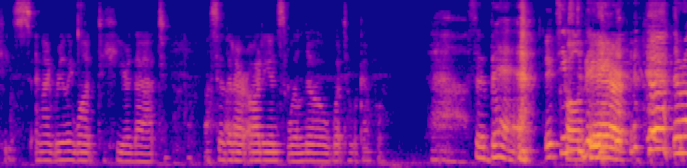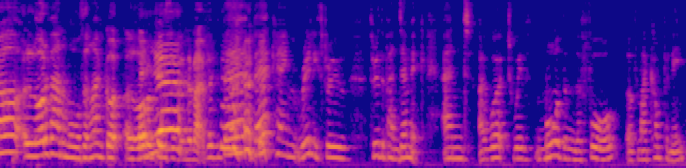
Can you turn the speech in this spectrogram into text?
piece, and I really want to hear that so that our uh-huh. audience will know what to look out for. so bear. It Seems to be. Bear. there are a lot of animals, and I've got a lot of Yeah. pieces in the back. But the bear, bear came really through through the pandemic, and I worked with more than the four of my company,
